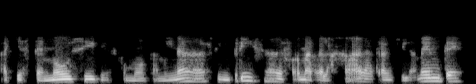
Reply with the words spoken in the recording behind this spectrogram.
aquí este Mousy, que es como caminar sin prisa, de forma relajada, tranquilamente.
